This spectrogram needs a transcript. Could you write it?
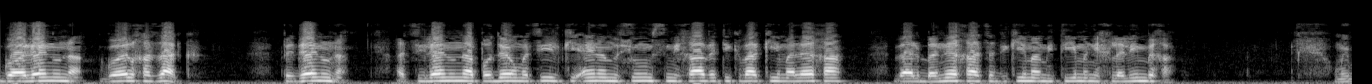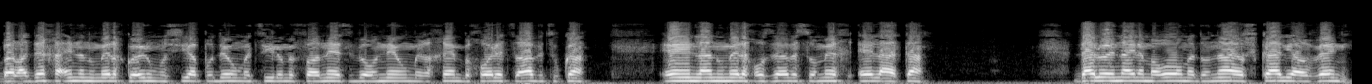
גואלנו נא, גואל חזק. פדנו נא, הצילנו נא פודה ומציל, כי אין לנו שום שמיכה ותקווה כי אם עליך, ועל בניך הצדיקים האמיתיים הנכללים בך. ומבלעדיך אין לנו מלך גואל ומושיע, פודה ומציל ומפרנס ועונה ומרחם בכל עת צרה וצוקה. אין לנו מלך עוזר וסומך אלא אתה. דע לו עיני למרום, אדוני עשקה לי ערבני,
